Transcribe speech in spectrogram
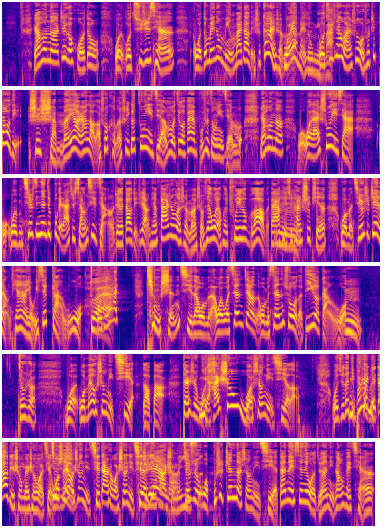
然后呢，这个活动我我去之前我都没弄明白到底是干什么。我也没弄明白我去之，前我还说，我说这到底是什么呀？然后姥姥说可能是一个综艺节目，结果发现不是综艺节目。然后呢，我我来说一下。我我们其实今天就不给大家去详细讲这个到底这两天发生了什么。首先，我也会出一个 vlog，大家可以去看视频。我们其实是这两天啊有一些感悟，对我觉得还挺神奇的。我们来，我我先这样子，我们先说我的第一个感悟，嗯，就是我我没有生你气，老伴儿，但是我你还生我我生你气了。我觉得你不是你到底生没生我气？就是我没有生你气，但是我生你气了，这样的，什么意思？就是我不是真的生你气，但内心里我觉得你浪费钱。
